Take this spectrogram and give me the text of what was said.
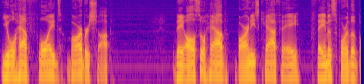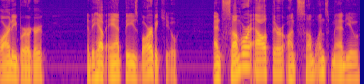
You will have Floyd's barber shop. They also have Barney's Cafe, famous for the Barney burger, and they have Aunt Bee's barbecue. And somewhere out there on someone's menu,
